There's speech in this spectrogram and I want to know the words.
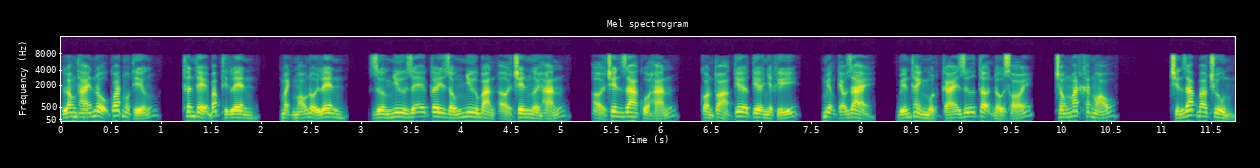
long thái nộ quát một tiếng thân thể bắp thịt lên mạch máu nổi lên dường như dễ cây giống như bàn ở trên người hắn ở trên da của hắn còn tỏa tia tia nhiệt khí miệng kéo dài biến thành một cái dữ tợn đầu sói trong mắt khát máu chiến giáp bao trùm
